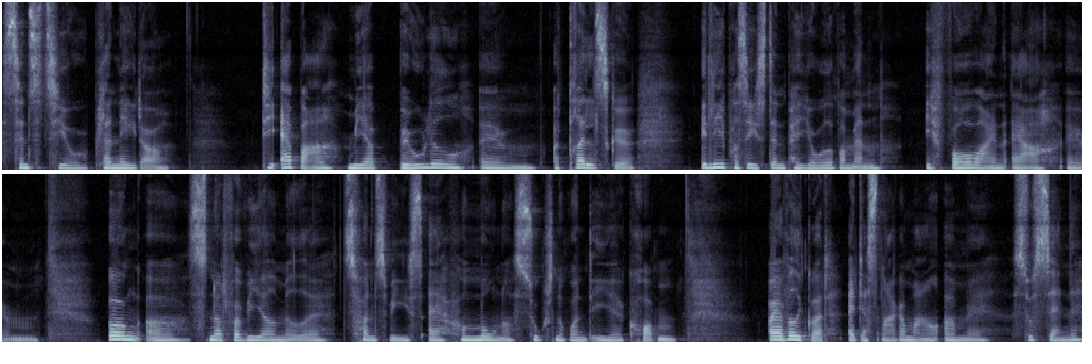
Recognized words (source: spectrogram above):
sensitive planeter, de er bare mere bøvlede øh, og drilske i lige præcis den periode, hvor man i forvejen er øh, ung og snot forvirret med øh, tonsvis af hormoner susende rundt i øh, kroppen. Og jeg ved godt, at jeg snakker meget om øh, Susanne,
